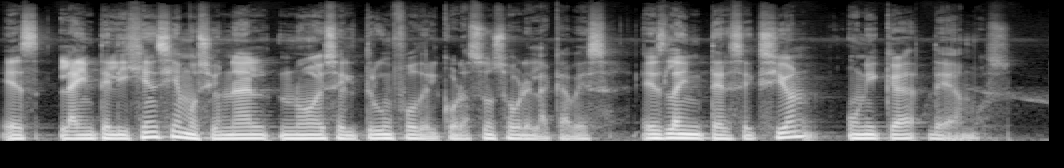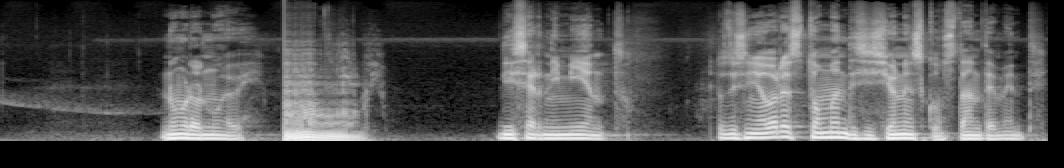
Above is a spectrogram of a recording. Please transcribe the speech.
es, la inteligencia emocional no es el triunfo del corazón sobre la cabeza, es la intersección única de ambos. Número 9. Discernimiento. Los diseñadores toman decisiones constantemente.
